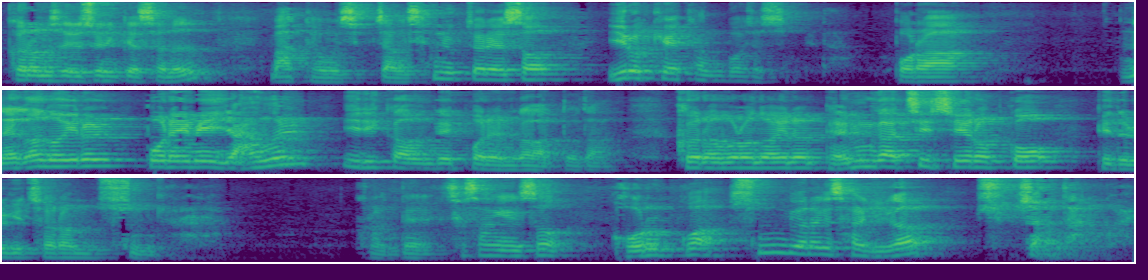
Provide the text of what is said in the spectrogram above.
그러면서 예수님께서는 마태복음 10장 16절에서 이렇게 당부하셨습니다. 보라 내가 너희를 보냄의 양을 이리 가운데 것 같도다. 그러므로 너희는 뱀같이 지혜롭고 비둘기처럼 순결하라. 그런데 세상에서 거룩과 순결하게 살기가 쉽지 않다는 거예요.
